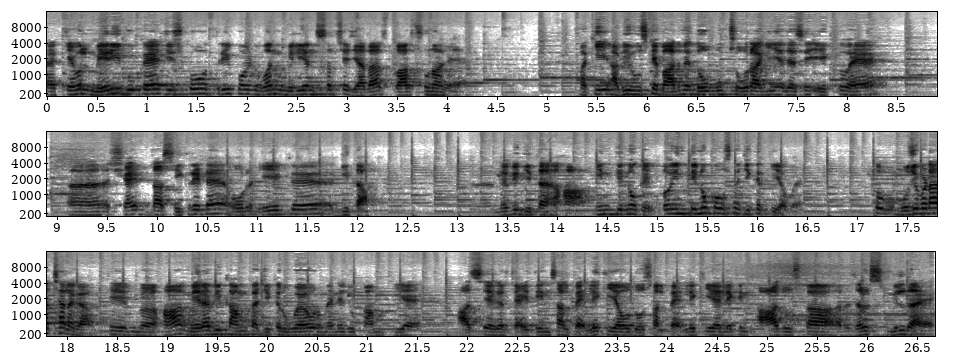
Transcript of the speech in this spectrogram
केवल मेरी बुक है जिसको 3.1 मिलियन सबसे ज़्यादा बार सुना गया है। बाकी अभी उसके बाद में दो बुक्स और आ गई हैं, जैसे एक तो है शायद द सीक्रेट है और एक गीता। में भी गीता हाँ इन तीनों के तो इन तीनों को उसने ज़िक्र किया हुआ है। तो मुझे बड़ा अच्छा लगा कि हाँ मेरा भी काम का ज़िक्र हुआ है और मैंने जो काम किया है, आज से अगर चाहे तीन साल पहले किया हो, दो साल पहले किया है, लेकिन आज उसका रिजल्ट्स मिल रहा है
